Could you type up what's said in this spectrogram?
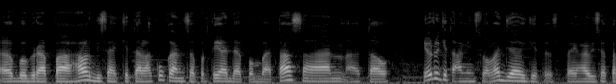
Eh, beberapa hal bisa kita lakukan seperti ada pembatasan atau ya udah kita uninstall aja gitu supaya nggak bisa ke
